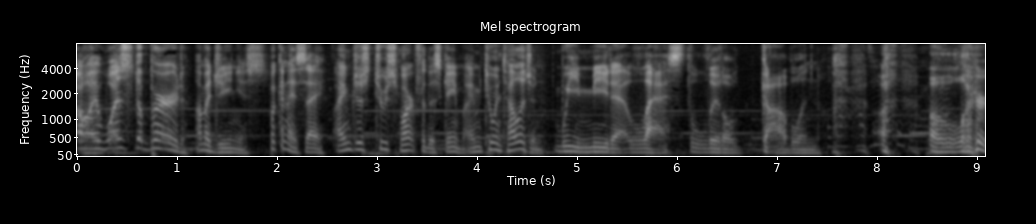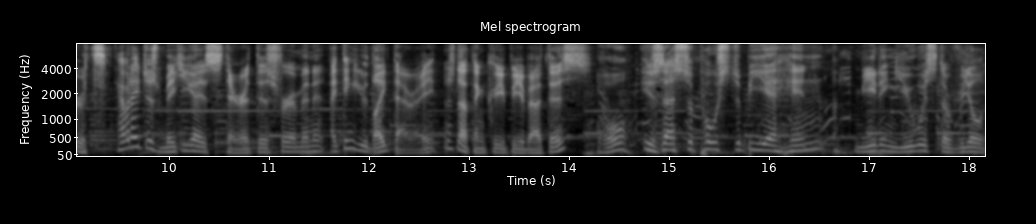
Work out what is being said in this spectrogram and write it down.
Oh, it was the bird. I'm a genius. What can I say? I'm just too smart for this game. I'm too intelligent. We meet at last, little goblin. Alert. How about I just make you guys stare at this for a minute? I think you'd like that, right? There's nothing creepy about this. Oh, is that supposed to be a hint? Meeting you was the real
